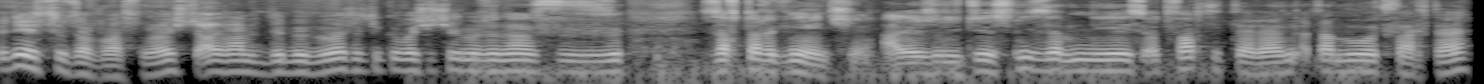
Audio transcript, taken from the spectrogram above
To nie jest cudza własność, ale nawet gdyby była, to tylko właściciel może nas za wtargnięcie. Ale jeżeli to jest nie jest otwarty teren, a tam było otwarte,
